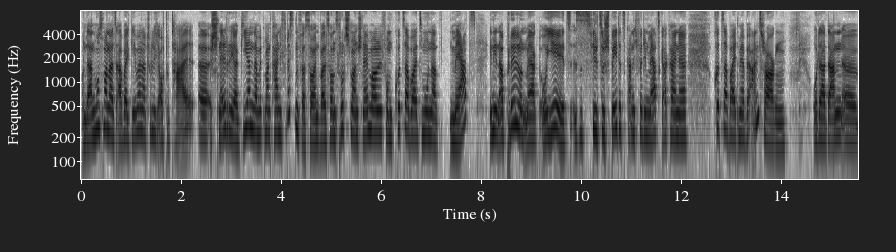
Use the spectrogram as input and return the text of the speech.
Und dann muss man als Arbeitgeber natürlich auch total äh, schnell reagieren, damit man keine Fristen versäumt, weil sonst rutscht man schnell mal vom Kurzarbeitsmonat März in den April und merkt, oh je, jetzt ist es viel zu spät, jetzt kann ich für den März gar keine Kurzarbeit mehr beantragen. Oder dann, äh,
